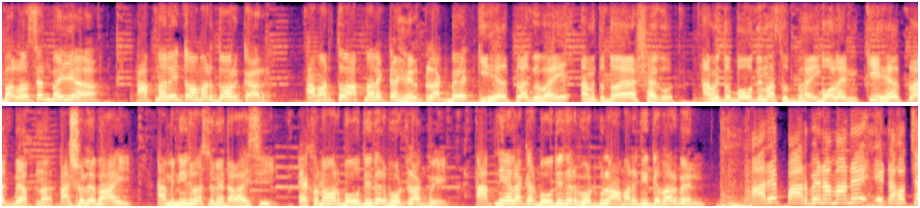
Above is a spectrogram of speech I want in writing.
ভালো আছেন ভাইয়া? আপনারই তো আমার দরকার। আমার তো আপনার একটা হেল্প লাগবে। কি হেল্প লাগবে ভাই? আমি তো দয়ার সাগর। আমি তো বৌদি মাসুদ ভাই। বলেন কি হেল্প লাগবে আপনার? আসলে ভাই আমি নির্বাচনে দাঁড়াইছি। এখন আমার বৌদিদের ভোট লাগবে। আপনি এলাকার বৌদিদের ভোটগুলো আমারে দিতে পারবেন? আরে পারবে না মানে এটা হচ্ছে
